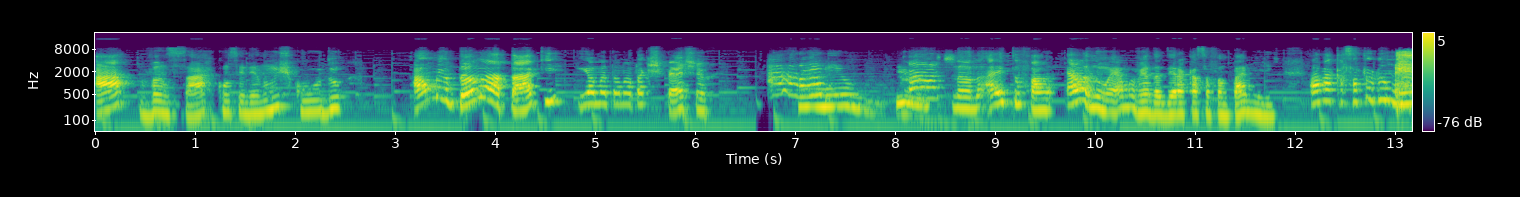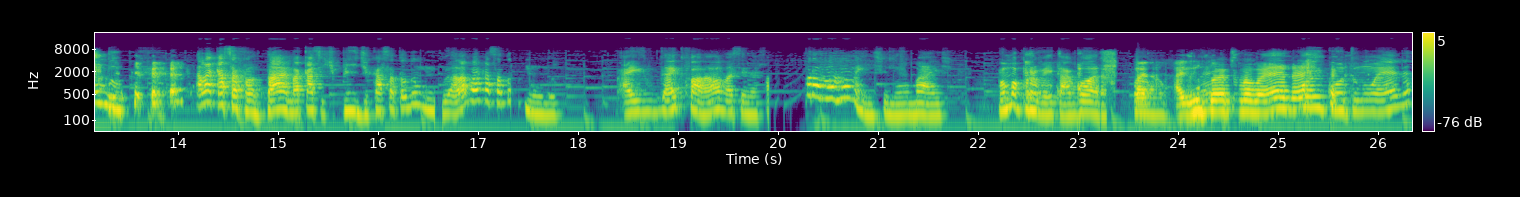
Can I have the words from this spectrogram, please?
avançar concedendo um escudo, aumentando o ataque e aumentando o ataque special. Caralho! Meu Deus! Ah, não, não, aí tu fala, ela não é uma verdadeira caça-fantasma, gente. Ela vai caçar todo mundo. ela caça fantasma, caça speed, caça todo mundo. Ela vai caçar todo mundo. Aí, aí tu fala, ah, vai ser nerfado. Provavelmente, né? Mas vamos aproveitar agora. Mas, mas né? enquanto não é, né? Enquanto não é, né?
